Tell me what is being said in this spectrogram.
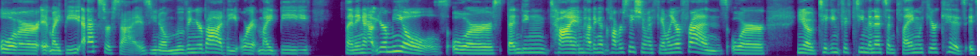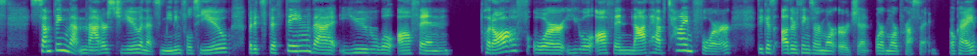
or it might be exercise, you know, moving your body, or it might be planning out your meals, or spending time having a conversation with family or friends, or, you know, taking 15 minutes and playing with your kids. It's something that matters to you and that's meaningful to you, but it's the thing that you will often put off or you will often not have time for because other things are more urgent or more pressing. Okay.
